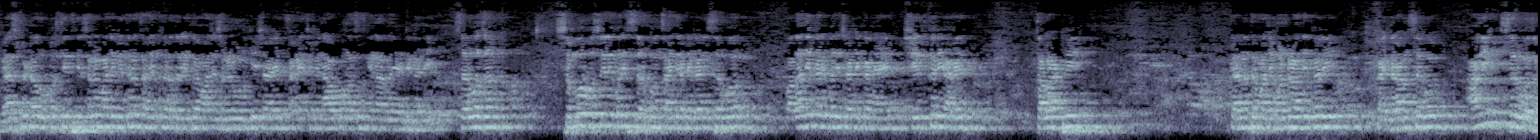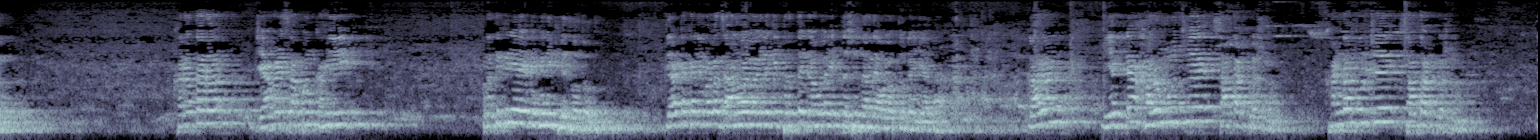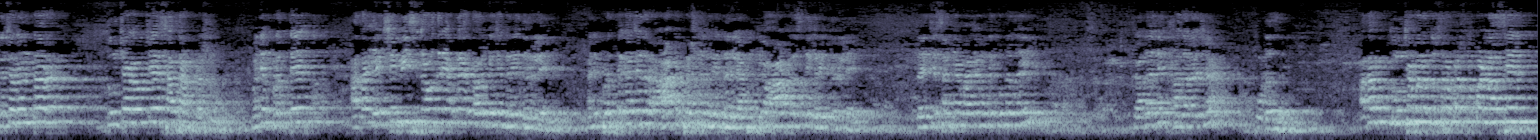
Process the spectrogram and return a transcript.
व्यासपीठावर उपस्थित हे सगळे माझे मित्रच आहेत. खरं तर इथं माझे सगळे ओळखीचे आहेत. सगळ्यांचे मी नाव कोणाचंच घेणार नाही या ठिकाणी. सर्वजण समोर बसलेले बरेच सरपंच आहेत या ठिकाणी. सर्व पदाधिकारी बरेच या ठिकाणी आहेत. शेतकरी आहेत. तलाठी त्यानंतर माझे मंडळ अधिकारी काही ग्रामसेवक आणि सर्वजण खरं तर ज्यावेळेस आपण काही प्रतिक्रिया या ठिकाणी घेत होतो त्या ठिकाणी मला जाणवायला लागलं की प्रत्येक गावाला एक तहसीलदार द्यावा लागतो काही आता. कारण एकट्या हरमूळचे सात आठ प्रश्न खंडापूरचे सात आठ प्रश्न त्याच्यानंतर तुमच्या गावचे सात आठ प्रश्न. म्हणजे प्रत्येक आता एकशे वीस गाव जरी आपल्या तालुक्याच्या घरी धरले आणि प्रत्येकाचे जर आठ प्रश्न घरी धरले आपण किंवा आठ रस्ते घरी धरले तर याची संख्या माझ्यामध्ये कुठं जाईल? कदाचित हजाराच्या पुढं जाईल. आता तुमच्या मनात दुसरा प्रश्न पडला असेल.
